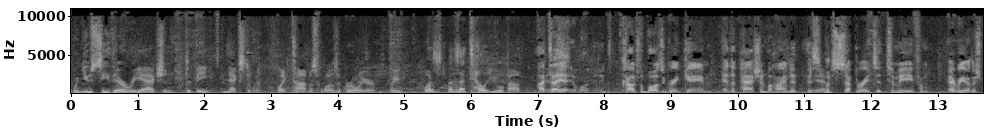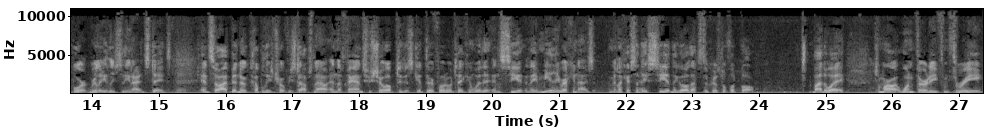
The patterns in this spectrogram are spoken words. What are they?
When you see their reaction to being next to it, like Thomas was earlier, I mean, what, is, what does that tell you about? I tell you, college football is a great game, and the passion behind it is yeah. what separates it to me from every other sport, really, at least in the United States. Yeah. And so I've been to a couple of these trophy stops now, and the fans who show up to just get their photo taken with it and see it, and they immediately recognize it. I mean, like I said, yeah. they see it and they go, oh, that's the Crystal football. By the way, tomorrow at 1.30 from 3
